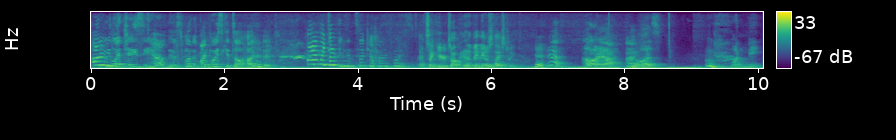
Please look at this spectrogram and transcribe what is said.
How do we let JC have this? What? My voice gets all high pitched. Why am talking in such a high voice? That's like you were talking in the videos last week. Yeah. Yeah. Oh yeah, I was. What wasn't me.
